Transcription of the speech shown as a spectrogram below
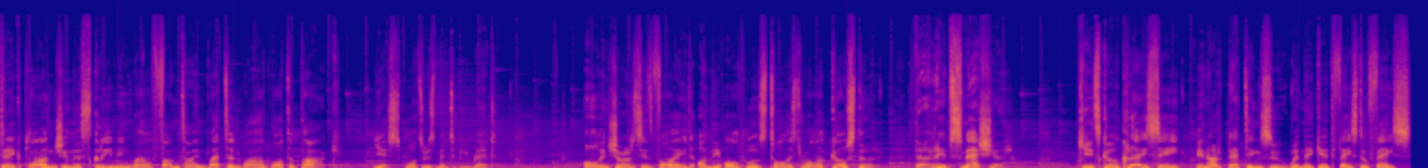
Take plunge in the screaming well fun time wet and wild water park. Yes, water is meant to be red. All insurance is void on the old world's tallest roller coaster, the Rib Smasher. Kids go crazy in our petting zoo when they get face to face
